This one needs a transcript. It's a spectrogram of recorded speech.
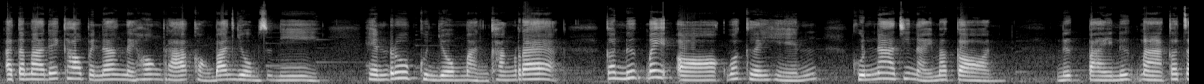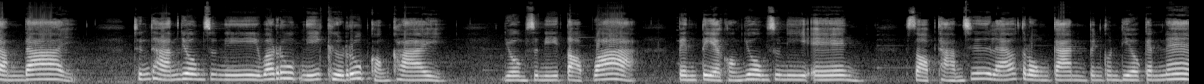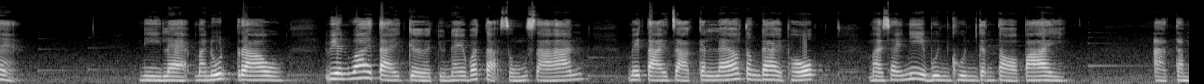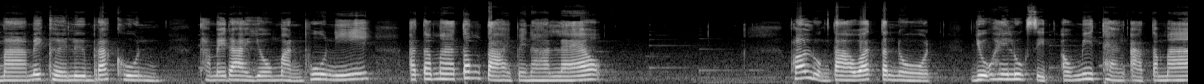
อาตมาได้เข้าไปนั่งในห้องพระของบ้านโยมสุนี เห็นรูปคุณโยมหมั่นครั้งแรก ก็นึกไม่ออกว่าเคยเห็น คุ้นหน้าที่ไหนมาก่อน นึกไปนึกมาก็จำได้ ถึงถามโยมสุนีว่ารูปนี้คือรูปของใคร โยมสุนีตอบว่า เป็นเตี่ยของโยมสุนีเอง สอบถามชื่อแล้วตรงกันเป็นคนเดียวกันแน่ นี่แหละมนุษย์เรา เวียนว่ายตายเกิดอยู่ในวัฏสงสาร ไม่ตายจากกันแล้วต้องได้พบ มาใช้หนี้บุญคุณกันต่อไป อาตมาไม่เคยลืมพระคุณถ้าไม่ได้โยมหมันผู้นี้ออาตมาต้องตายไปนานแล้ว เพราะหลวงตาวัตโนดยุให้ลูกศิษย์เอามีดแทงอาตมา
